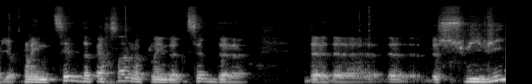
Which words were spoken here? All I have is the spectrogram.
il y, a, plein de types de personnes, plein de types de, de, suivi.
